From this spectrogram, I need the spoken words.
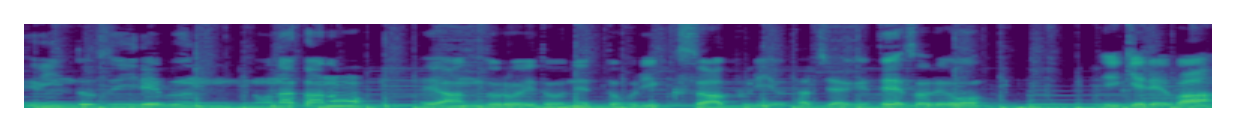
Windows 11の中のえー Android Netflix アプリを立ち上げてそれをいければ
